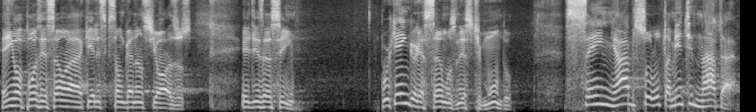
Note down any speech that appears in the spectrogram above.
em oposição àqueles que são gananciosos? Ele diz assim: Porque ingressamos neste mundo sem absolutamente nada,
